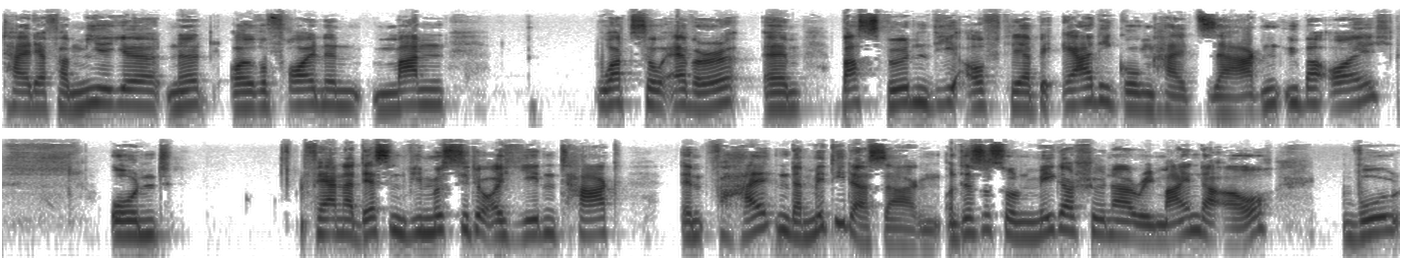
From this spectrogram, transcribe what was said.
Teil der Familie, ne, eure Freundin, Mann, whatsoever, ähm, was würden die auf der Beerdigung halt sagen über euch? Und ferner dessen, wie müsstet ihr euch jeden Tag ähm, verhalten, damit die das sagen? Und das ist so ein mega schöner Reminder auch. Wo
